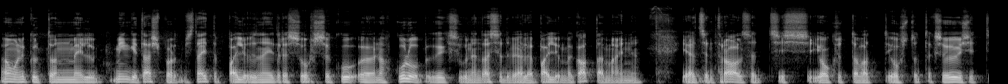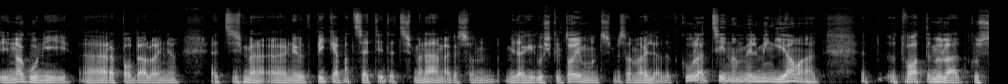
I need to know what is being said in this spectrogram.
loomulikult on meil mingi dashboard, mis näitab, palju neid ressursse noh kulub kõiksugu nende asjade peale, palju me katame, on ju. ja tsentraalselt siis jooksutavad, jooksustatakse öösiti nagunii repo peal, on ju. et siis me nii-öelda pikemad set'id, et siis me näeme, kas on midagi kuskil toimunud, siis me saame välja öelda, et kuule, et siin on meil mingi jama, et. et, et vaatame üle, et kus,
